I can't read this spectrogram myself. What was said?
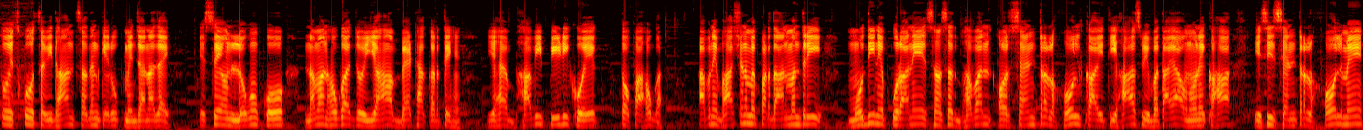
तो इसको संविधान सदन के रूप में जाना जाए। इससे उन लोगों को नमन होगा जो यहाँ बैठा करते हैं। यह भावी पीढ़ी को एक तोहफा होगा। अपने भाषण में प्रधानमंत्री मोदी ने पुराने संसद भवन और सेंट्रल हॉल का इतिहास भी बताया। उन्होंने कहा, इसी सेंट्रल हॉल में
